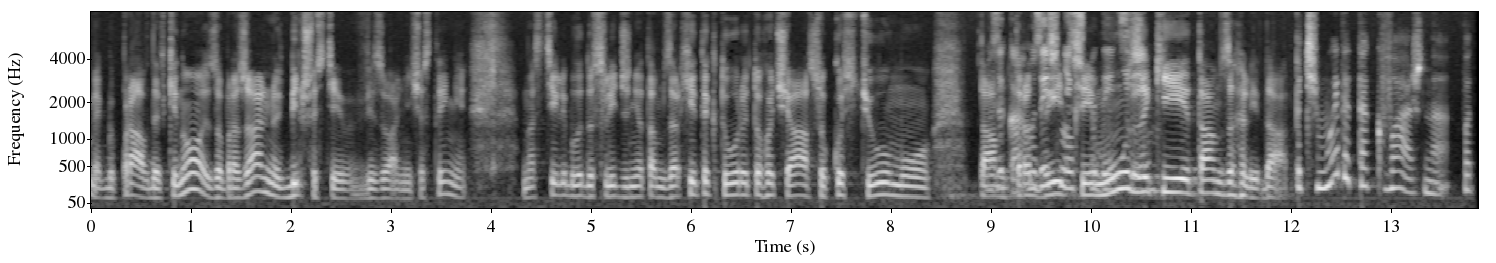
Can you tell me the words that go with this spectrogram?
якби правди в кіно, зображальної, в більшості в візуальній частині. У нас цілі були дослідження там з архітектури того часу, костюму, там Музыка, традиції, музики, там взагалі, да Почему это так важно? Вот,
